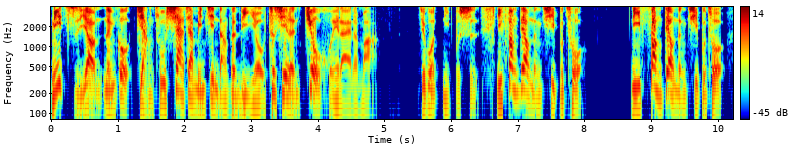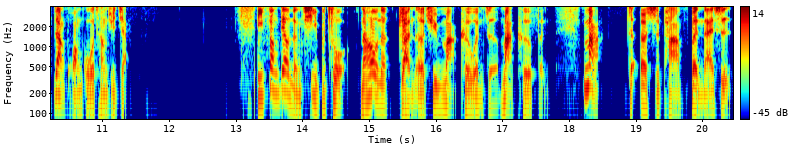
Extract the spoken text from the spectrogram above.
你只要能够讲出下架民进党的理由，这些人就回来了嘛？结果你不是，你放掉冷气不错，你放掉冷气不错，让黄国昌去讲，你放掉冷气不错，然后呢，转而去骂柯文哲，骂柯粉，骂这二十趴本来是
